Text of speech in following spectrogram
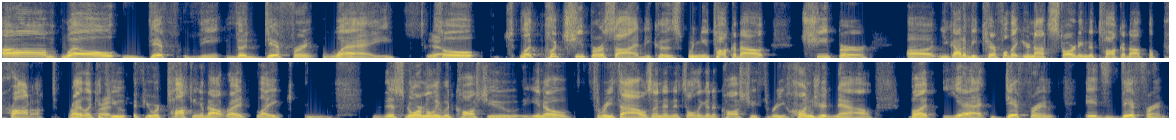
Um, well, diff the the different way. Yeah. So let's put cheaper aside because when you talk about cheaper, uh, you got to be careful that you're not starting to talk about the product, right? Like right. if you if you were talking about right, like this normally would cost you, you know, three thousand, and it's only going to cost you three hundred now. But yet, different. It's different,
